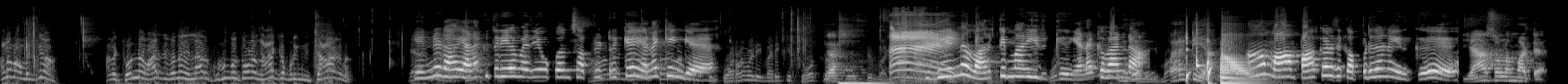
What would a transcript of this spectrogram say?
ஆனா முக்கியம் அவன் சொன்ன வார்த்தை சொன்னா எல்லாரும் குடும்பத்தோட நாக்க பிடிங்கி சாகணும். என்னடா எனக்கு தெரியாம எதையும் உட்காந்து சாப்பிட்டுட்டு இருக்கேன் எனக்கு இங்க? இது என்ன வரட்டி மாதிரி இருக்கு? எனக்கு வேண்டாம் வரட்டியா? ஆமா பாக்குறதுக்கு அப்படிதானே இருக்கு. ஏன் சொல்ல மாட்டேன்?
